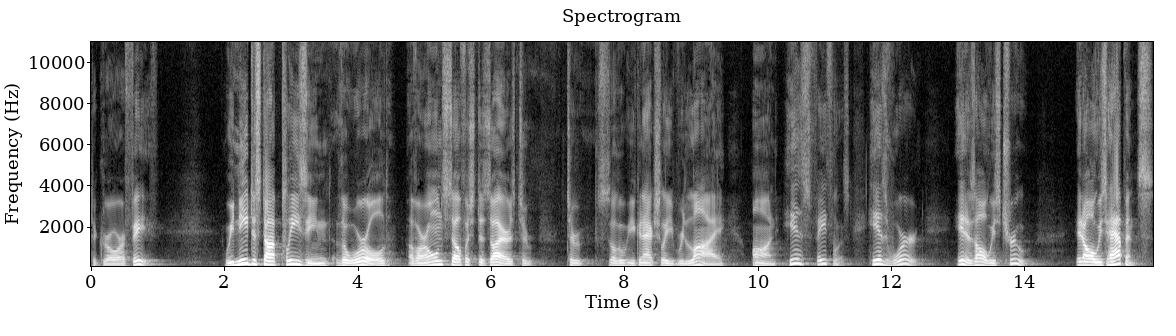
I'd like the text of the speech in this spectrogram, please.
to grow our faith. We need to stop pleasing the world of our own selfish desires to, to, so that we can actually rely on His faithfulness, His word. It is always true. It always happens.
